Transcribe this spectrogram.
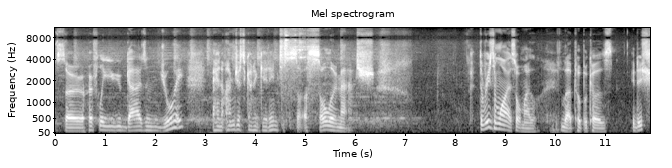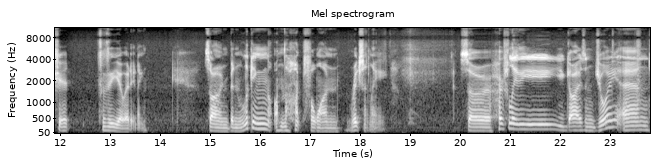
So hopefully you guys enjoy, and I'm just gonna get into a solo match. The reason why I sold my laptop because it is shit for video editing. So I've been looking on the hunt for one recently. So hopefully you guys enjoy and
